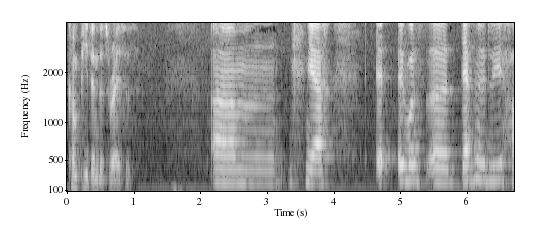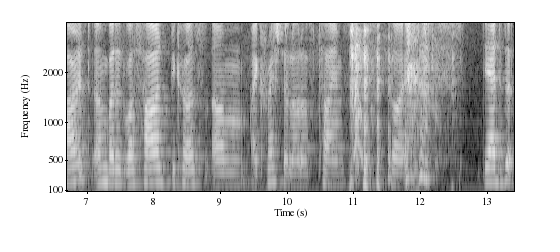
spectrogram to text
compete in these races? Um, yeah it, was uh, definitely hard, um, but it was hard because um, I crashed a lot of times. so, yeah, the,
